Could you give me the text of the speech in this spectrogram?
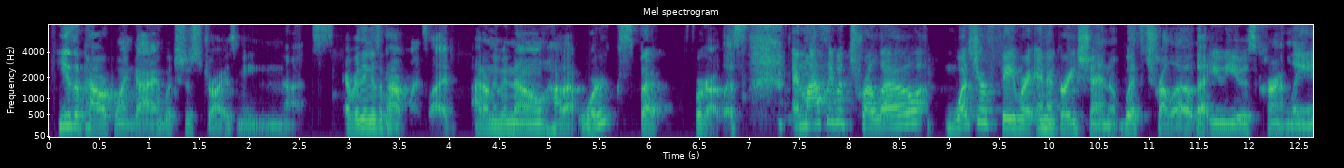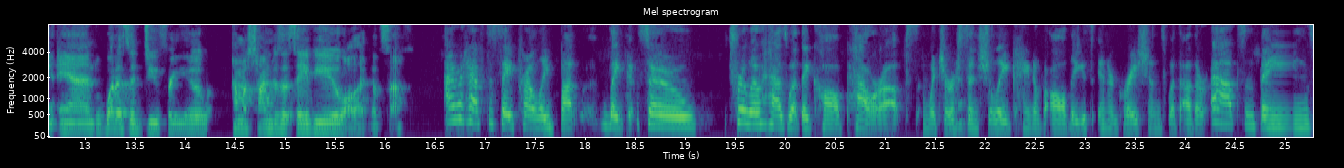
he's a PowerPoint guy, which just drives me nuts. Everything is a PowerPoint slide. I don't even know how that works, but regardless. And lastly, with Trello, what's your favorite integration with Trello that you use currently? And what does it do for you? How much time does it save you? All that good stuff. I would have to say probably, but like, so Trello has what they call power ups, which are essentially kind of all these integrations with other apps and things.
